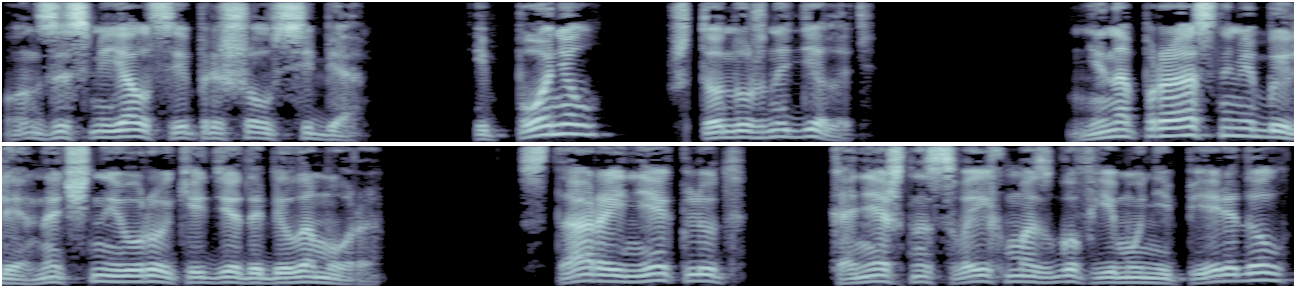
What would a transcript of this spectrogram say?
Он засмеялся и пришел в себя. И понял, что нужно делать. Не напрасными были ночные уроки деда Беломора. Старый неклюд, конечно, своих мозгов ему не передал,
